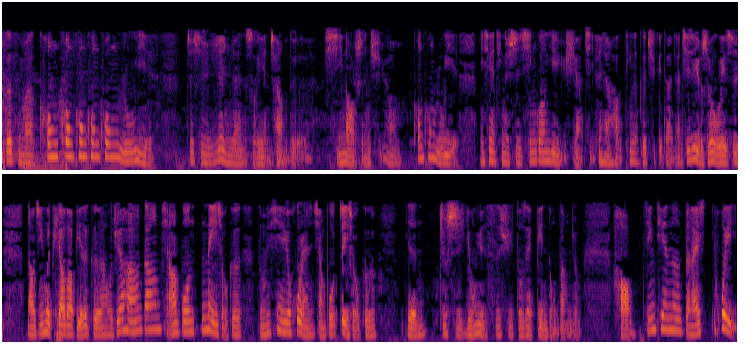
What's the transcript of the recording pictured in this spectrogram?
歌词吗？空空空空空如也，这是任然所演唱的洗脑神曲啊。空空如也，你现在听的是星光夜雨徐雅琪分享好听的歌曲给大家。其实有时候我也是脑筋会飘到别的歌啊，我觉得好像刚刚想要播那一首歌，怎么现在又忽然想播这首歌？人就是永远思绪都在变动当中。好，今天呢，本来会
